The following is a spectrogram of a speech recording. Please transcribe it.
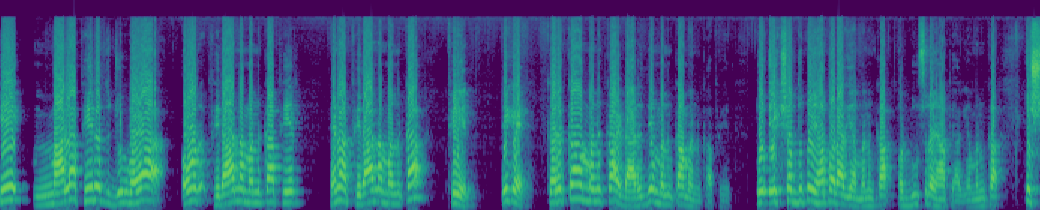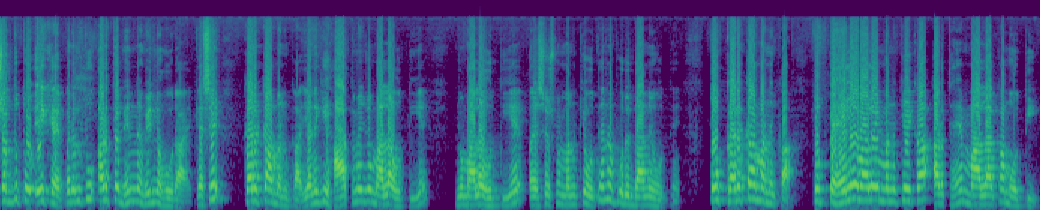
कि माला फेरत जुग भया और फिराना मन का फेर, है ना? फिराना मन का फेर, ठीक है? कर का मन का डार दे, मन का मन का फेर। तो एक शब्द तो यहाँ पर आ गया मन का और दूसरा यहाँ पे आ गया मन का। तो शब्द तो एक है, परंतु अर्थ भिन्न भिन्न हो रहा है। कैसे? कर का मन का, यानी कि हाथ में जो माला होती है जो माला होती है, ऐसे उसमें मन के होते हैं ना, पूरे दाने होते हैं। तो कर का मन का तो पहले वाले मन के का अर्थ है माला का मोती।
